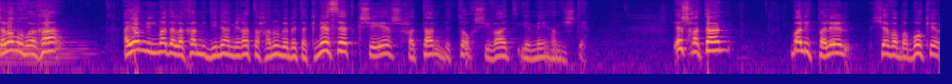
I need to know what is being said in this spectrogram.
שלום וברכה. היום נלמד הלכה מדיני אמירת החנון בבית הכנסת כשיש חתן בתוך שבעת ימי המשתה. יש חתן, בא להתפלל, שבע בבוקר,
